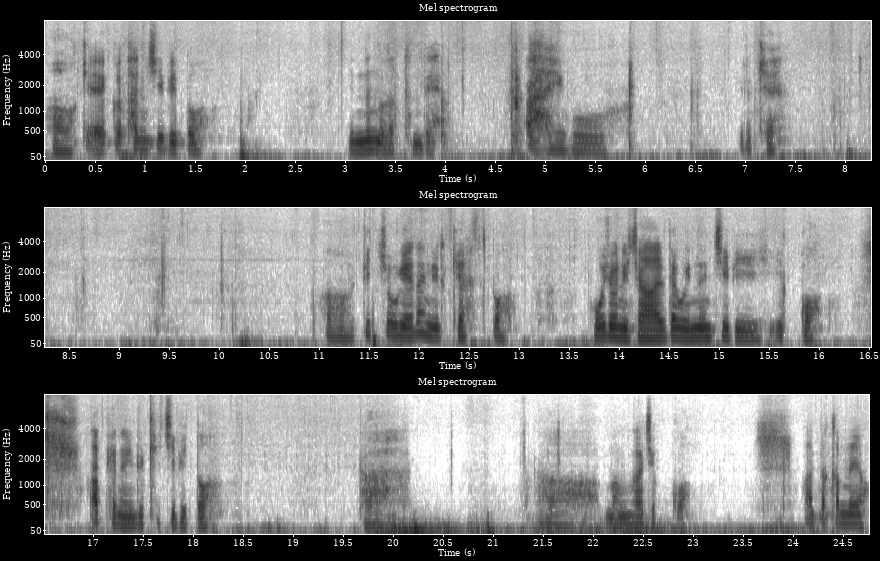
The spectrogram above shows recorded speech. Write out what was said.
어, 깨끗한 집이 또 있는 것 같은데 아이고 이렇게 어, 뒤쪽에는 이렇게 또 보존이 잘 되고 있는 집이 있고 앞에는 이렇게 집이 또다 어, 망가졌고 안타깝네요.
